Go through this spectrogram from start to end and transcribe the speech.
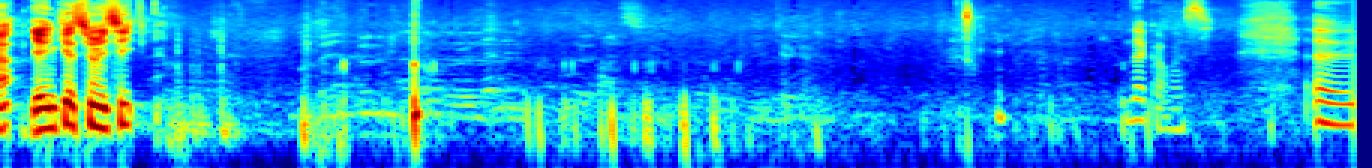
Ah, il y a une question ici. D'accord, merci. Euh,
